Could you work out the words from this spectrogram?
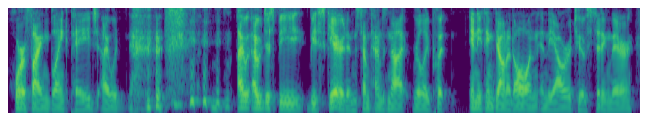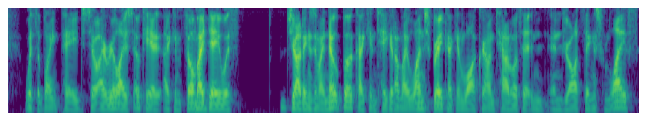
horrifying blank page i would I, I would just be be scared and sometimes not really put anything down at all in, in the hour or two of sitting there with the blank page. So I realized, okay, I, I, can fill my day with jottings in my notebook. I can take it on my lunch break. I can walk around town with it and, and draw things from life.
